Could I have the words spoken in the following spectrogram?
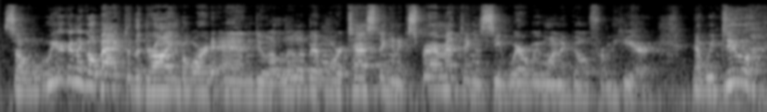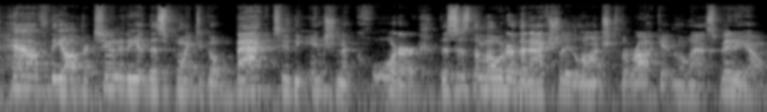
So we're going to go back to the drawing board and do a little bit more testing and experimenting and see where we want to go from here. Now we do have the opportunity at this point to go back to the inch and a quarter. This is the motor that actually launched the rocket in the last video.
